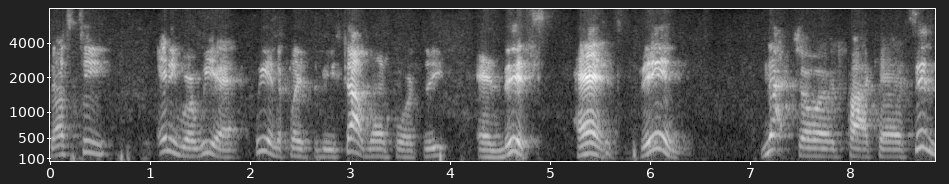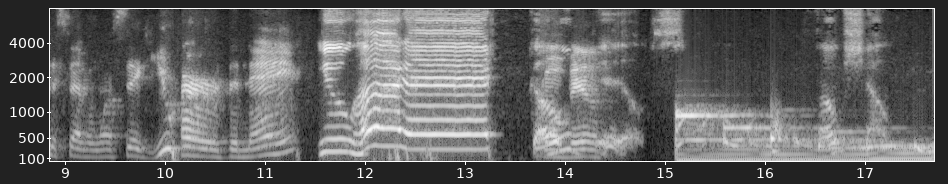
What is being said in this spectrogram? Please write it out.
That's T. Anywhere we at, we in the place to be. Shot one four three, and this has been not your average podcast in the seven one six. You heard the name. You heard it. Go, Go Bills. Bills. Go show.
